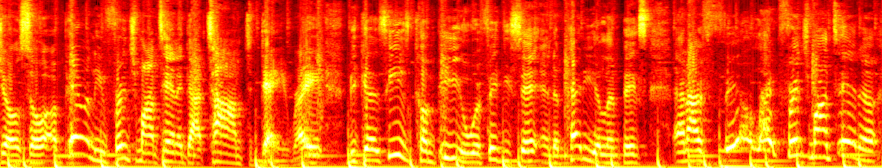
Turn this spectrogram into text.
Yo, so apparently French Montana got time today, right? Because he's competing with 50 Cent in the Petty Olympics, and I feel like French Montana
